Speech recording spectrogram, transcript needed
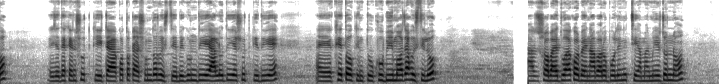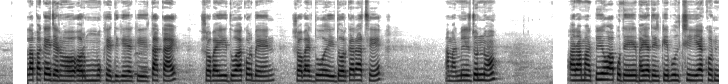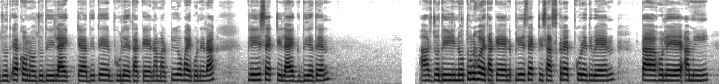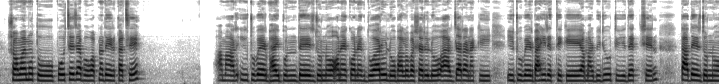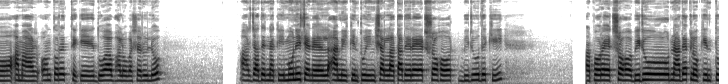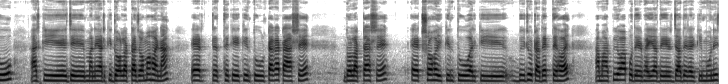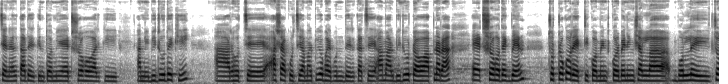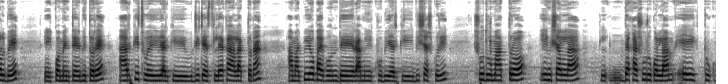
এই যে দেখেন শুটকিটা কতটা সুন্দর হয়েছে। বেগুন দিয়ে, আলু দিয়ে, শুটকি দিয়ে খেতেও কিন্তু খুবই মজা হয়েছিল। আর সবাই দোয়া করবেন, আবারও বলে নিচ্ছি আমার মেয়ের জন্য। আল্লাহ পাকে যেন ওর মুখের দিকে আর কি তাকায়। সবাই দোয়া করবেন, সবার দোয়াই দরকার আছে আমার মেয়ের জন্য। আর আমার প্রিয় আপুদের, ভাইয়াদেরকে বলছি, এখন যদি, এখনও যদি লাইকটা দিতে ভুলে থাকেন আমার প্রিয় ভাই বোনেরা প্লিজ একটি লাইক দিয়ে দেন। আর যদি নতুন হয়ে থাকেন, প্লিজ একটি সাবস্ক্রাইব করে দিবেন। তাহলে আমি সময় মতো পৌঁছে যাব আপনাদের কাছে। আমার ইউটিউবের ভাই বোনদের জন্য অনেক অনেক দোয়া রইল, ভালোবাসা রইল। আর যারা নাকি ইউটিউবের বাহিরের থেকে আমার ভিডিওটি দেখছেন, তাদের জন্য আমার অন্তরের থেকে দোয়া, ভালোবাসা রইল। আর যাদের নাকি মনি চ্যানেল, আমি কিন্তু ইনশাল্লাহ তাদের অ্যাড সহ ভিডিও দেখি। তারপর অ্যাড সহ ভিডিও না দেখলেও কিন্তু আর কি যে মানে আর কি ডলারটা জমা হয় না অ্যাড থেকে কিন্তু টাকাটা আসে ডলারটা আসে অ্যাড সহই কিন্তু আর কি ভিডিওটা দেখতে হয়। আমার প্রিয় আপুদের, ভাইয়াদের, যাদের আর কি মনি চ্যানেল তাদের কিন্তু আমি অ্যাড সহ আর কি আমি ভিডিও দেখি। আর হচ্ছে আশা করছি আমার প্রিয় ভাই বোনদের কাছে আমার ভিডিওটাও আপনারা অ্যাড সহ দেখবেন। ছোট্ট করে একটি কমেন্ট করবেন, ইনশাল্লাহ বললেই চলবে। এই কমেন্টের ভিতরে আর কিছু এই আর কি ডিটেলস লেখা লাগতো না। আমার প্রিয় ভাই বোনদের আমি খুবই আর কি বিশ্বাস করি। শুধুমাত্র ইনশাল্লাহ দেখা শুরু করলাম। এইটুকু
